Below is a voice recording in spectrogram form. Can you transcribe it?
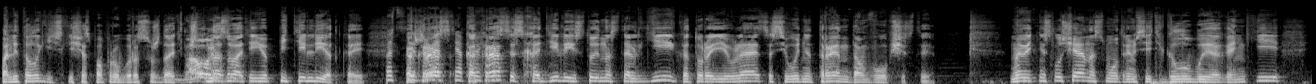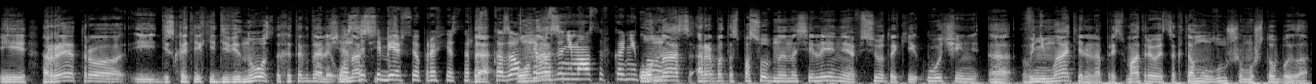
политологически сейчас попробую рассуждать, Давайте. что назвать ее пятилеткой, как раз, как раз исходили из той ностальгии, которая является сегодня трендом в обществе. Мы ведь не случайно смотрим все эти голубые огоньки и ретро, и дискотеки 90-х и так далее. Сейчас у о нас, себе все профессор Да, рассказал, у чем нас- занимался в у каникулах. нас работоспособное население все-таки очень э, внимательно присматривается к тому лучшему, что было.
